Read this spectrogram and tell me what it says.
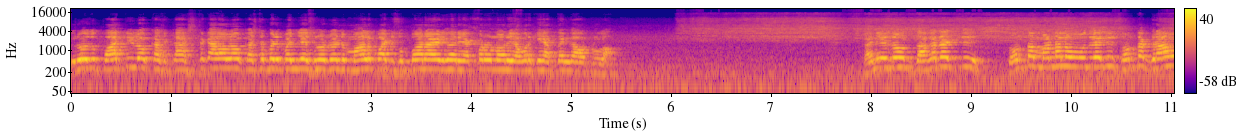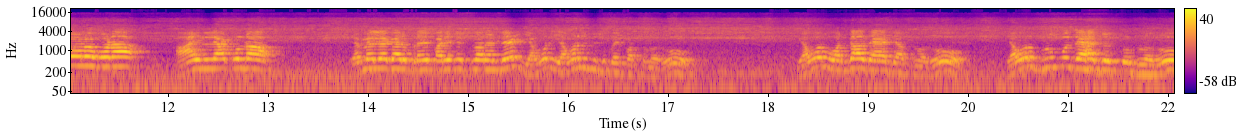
ఈరోజు పార్టీలో కష్ట కష్టకాలంలో కష్టపడి పనిచేసినటువంటి మాలపాటి సుబ్బారాయుడు గారు ఎక్కడ ఉన్నారు ఎవరికి అర్థం కావట్లా. కనీసం దగదచ్చి సొంత మండలం వదిలేసి సొంత గ్రామంలో కూడా ఆయన లేకుండా ఎమ్మెల్యే గారు పర్యటిస్తున్నారంటే ఎవరు ఎవరిని చూసి భయపడుతున్నారు? ఎవరు వర్గాలు తయారు చేస్తున్నారు? ఎవరు గ్రూపులు తయారు చేసుకుంటున్నారు?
